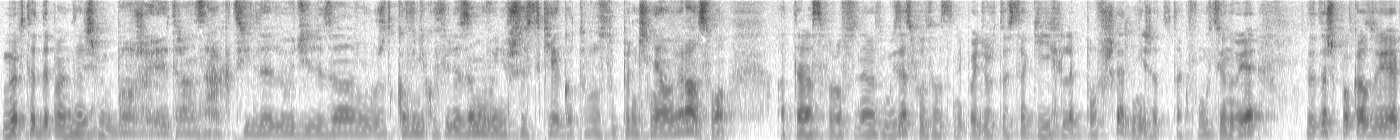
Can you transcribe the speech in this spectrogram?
my wtedy pamiętaliśmy, Boże, ile transakcji, ile ludzi, ile użytkowników, ile zamówień, wszystkiego, to po prostu pęczniało i rosło. A teraz po prostu nawet mój zespół nie powiedział, że to jest taki chleb powszedni, że to tak funkcjonuje. To też pokazuje,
